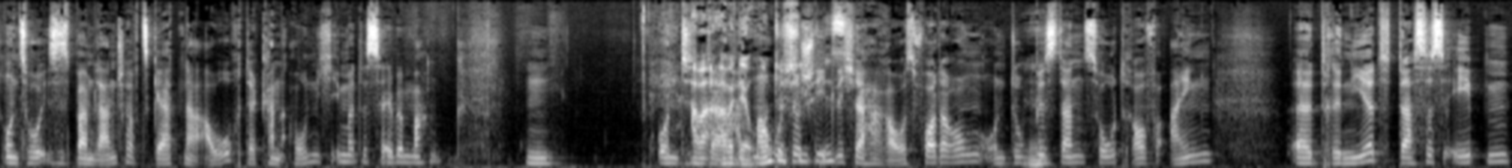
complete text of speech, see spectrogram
Und so ist es beim Landschaftsgärtner auch. Der kann auch nicht immer dasselbe machen. Hm. Und aber, da aber hat man Unterschied unterschiedliche ist, Herausforderungen und du ja. bist dann so drauf eintrainiert, dass es eben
